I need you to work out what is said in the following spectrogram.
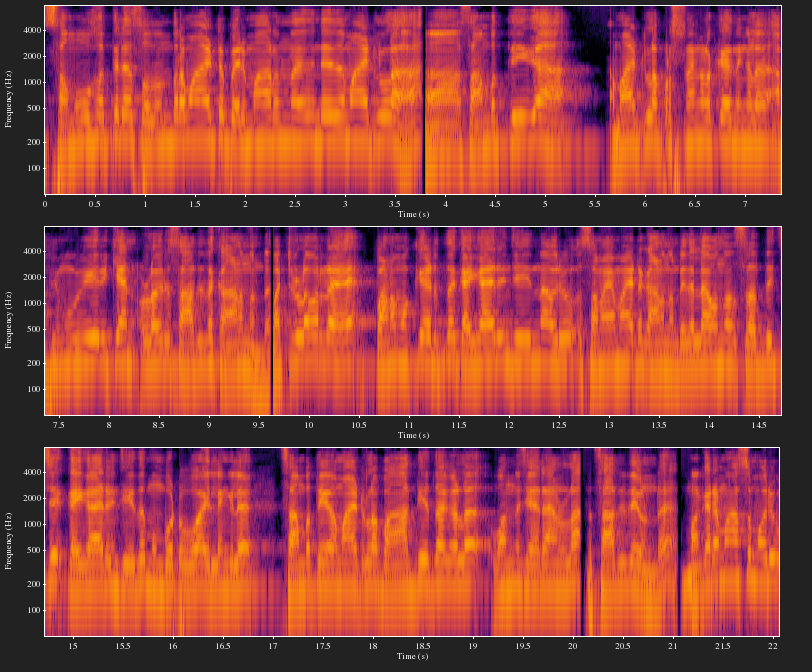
സമൂഹത്തിൽ സ്വതന്ത്രമായിട്ട് പെരുമാറുന്നതിന്റെതുമായിട്ടുള്ള സാമ്പത്തിക മായിട്ടുള്ള പ്രശ്നങ്ങളൊക്കെ നിങ്ങൾ അഭിമുഖീകരിക്കാൻ ഉള്ള ഒരു സാധ്യത കാണുന്നുണ്ട്. മറ്റുള്ളവരുടെ പണമൊക്കെ എടുത്ത് കൈകാര്യം ചെയ്യുന്ന ഒരു സമയമായിട്ട് കാണുന്നുണ്ട്. ഇതെല്ലാം ഒന്ന് ശ്രദ്ധിച്ച് കൈകാര്യം ചെയ്ത് മുമ്പോട്ട് പോവുക. ഇല്ലെങ്കിൽ സാമ്പത്തികമായിട്ടുള്ള ബാധ്യതകൾ വന്നു ചേരാനുള്ള സാധ്യതയുണ്ട്. മകരമാസം ഒരു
